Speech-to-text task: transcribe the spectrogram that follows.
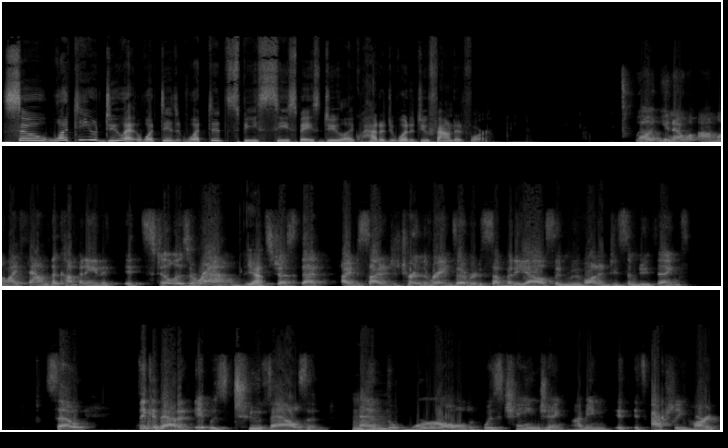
so what do you do at what did what did C Space do? Like how did you, what did you found it for? Well, you know, um, when I found the company, and it, it still is around. Yep. It's just that I decided to turn the reins over to somebody else and move on and do some new things. So think about it. It was 2000 mm-hmm. and the world was changing. I mean, it, it's actually hard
